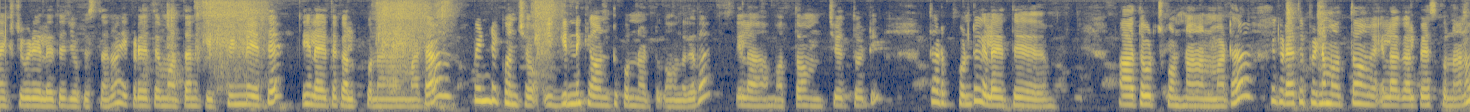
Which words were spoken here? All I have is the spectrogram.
నెక్స్ట్ వీడియోలో అయితే చూపిస్తాను. ఇక్కడైతే మొత్తానికి పిండి అయితే ఇలా అయితే కలుపుకున్నాను అనమాట పిండి కొంచెం ఈ గిన్నెకి అంటుకున్నట్టుగా ఉంది కదా ఇలా మొత్తం చేతితోటి తడుపుకుంటూ ఇలా అయితే తోడ్చుకుంటున్నాను అనమాట ఇక్కడైతే పిండి మొత్తం ఇలా కలిపేసుకున్నాను.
